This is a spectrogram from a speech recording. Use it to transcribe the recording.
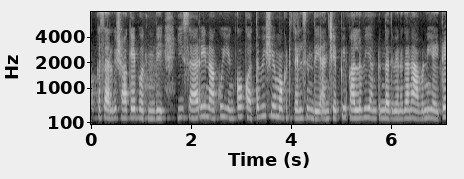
ఒక్కసారిగా షాక్ అయిపోతుంది. ఈసారి నాకు ఇంకో కొత్త విషయం ఒకటి తెలిసింది అని చెప్పి పల్లవి అంటుంది. అది వినగానే అవని అయితే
